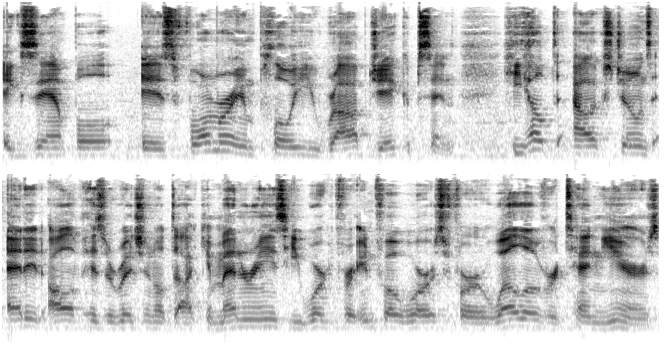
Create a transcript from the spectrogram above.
example is former employee Rob Jacobson. He helped Alex Jones edit all of his original documentaries. He worked for InfoWars for well over 10 years.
